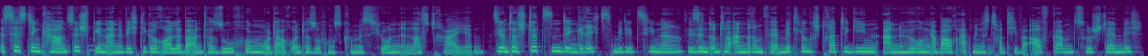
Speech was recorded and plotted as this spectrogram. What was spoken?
Assisting Counsel spielen eine wichtige Rolle bei Untersuchungen oder auch Untersuchungskommissionen in Australien. Sie unterstützen den Gerichtsmediziner. Sie sind unter anderem für Ermittlungsstrategien, Anhörungen, aber auch administrative Aufgaben zuständig.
